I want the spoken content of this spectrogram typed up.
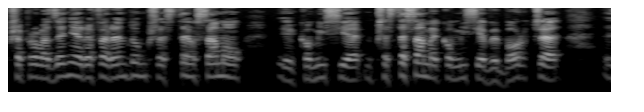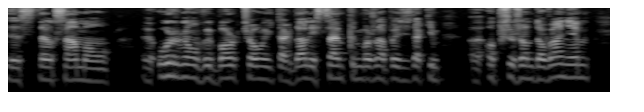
przeprowadzenie referendum przez tę samą komisję, przez te same komisje wyborcze, z tą samą urną wyborczą i tak dalej, z całym tym można powiedzieć takim oprzyrządowaniem E,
